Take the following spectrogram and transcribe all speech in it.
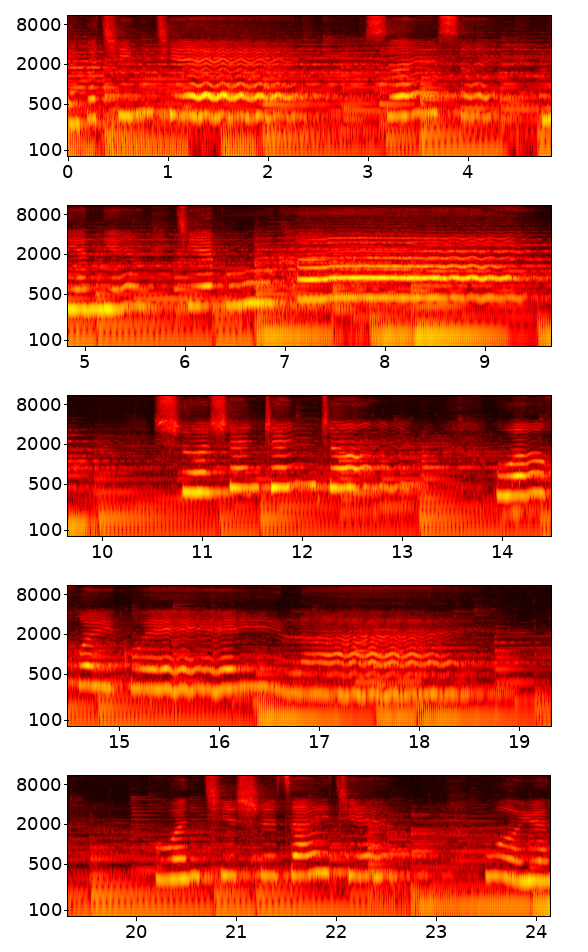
这个情节岁岁年年解不开。说声珍重，我会归来。问起时再见，我愿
